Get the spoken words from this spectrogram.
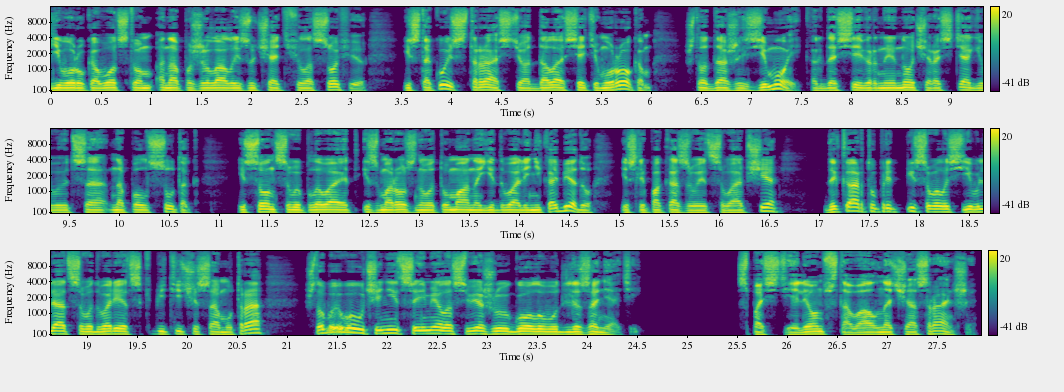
его руководством она пожелала изучать философию и с такой страстью отдалась этим урокам, что даже зимой, когда северные ночи растягиваются на полсуток и солнце выплывает из морозного тумана едва ли не к обеду, если показывается вообще, Декарту предписывалось являться во дворец к пяти часам утра, чтобы его ученица имела свежую голову для занятий. С постели он вставал на час раньше.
